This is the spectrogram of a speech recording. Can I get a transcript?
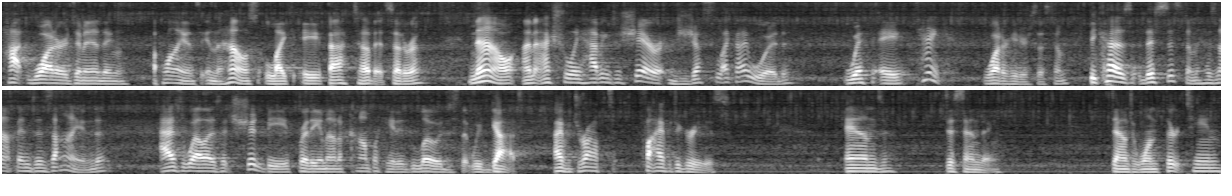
hot water demanding appliance in the house, like a bathtub, etc. Now I'm actually having to share just like I would with a tank water heater system because this system has not been designed as well as it should be for the amount of complicated loads that we've got. I've dropped five degrees and descending down to 113.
